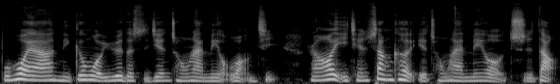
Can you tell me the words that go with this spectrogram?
不会啊，你跟我约的时间从来没有忘记，然后以前上课也从来没有迟到，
